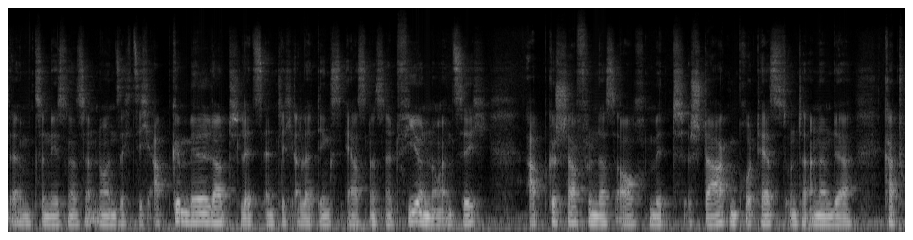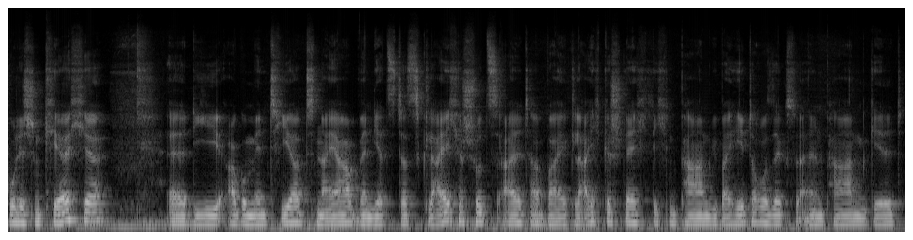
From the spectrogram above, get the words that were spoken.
äh, zunächst 1969 abgemildert, letztendlich allerdings erst 1994 abgeschafft und das auch mit starkem Protest unter anderem der katholischen Kirche, äh, die argumentiert, naja, wenn jetzt das gleiche Schutzalter bei gleichgeschlechtlichen Paaren wie bei heterosexuellen Paaren gilt,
